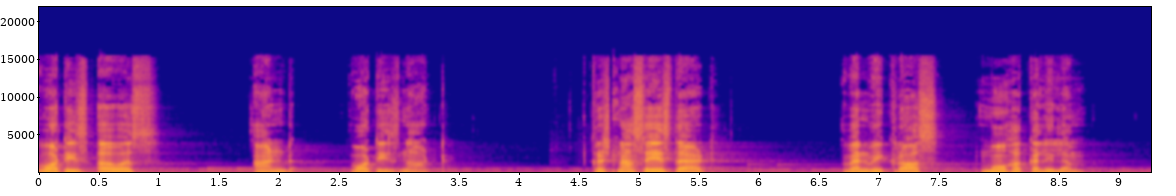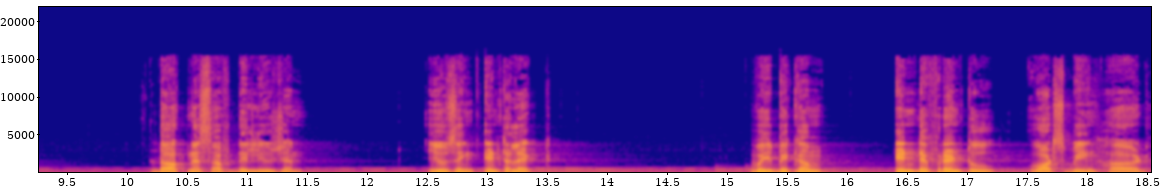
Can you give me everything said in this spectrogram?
what is ours and what is not. Krishna says that when we cross Moha Kalilam, darkness of delusion, using intellect, we become indifferent to what's being heard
